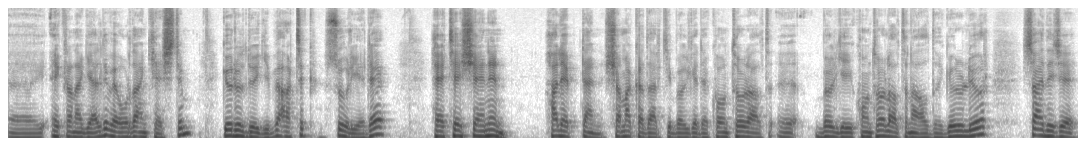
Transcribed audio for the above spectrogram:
e, ekrana geldi ve oradan kestim. Görüldüğü gibi artık Suriye'de HTŞ'nin Halep'ten Şam'a kadarki bölgede kontrol alt, e, bölgeyi kontrol altına aldığı görülüyor. Sadece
